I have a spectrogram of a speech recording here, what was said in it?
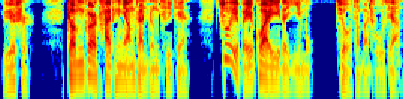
于是，整个太平洋战争期间最为怪异的一幕就这么出现了：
